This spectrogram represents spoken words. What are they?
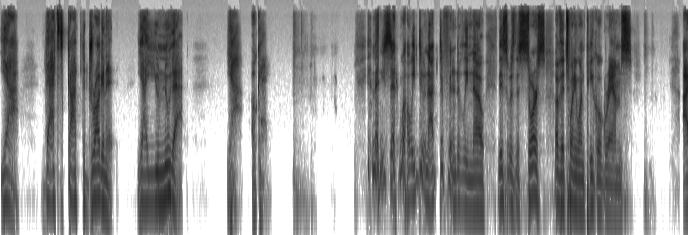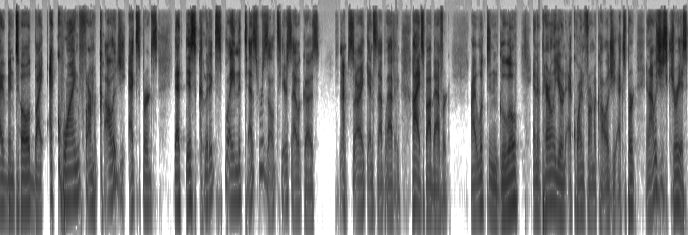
Yeah, that's got the drug in it. Yeah, you knew that. Yeah, okay. And then he said, Well, we do not definitively know this was the source of the 21 picograms. I've been told by equine pharmacology experts that this could explain the test results. Here's how it goes. I'm sorry, I can't stop laughing. Hi, it's Bob Baffert. I looked in Google, and apparently you're an equine pharmacology expert. And I was just curious:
